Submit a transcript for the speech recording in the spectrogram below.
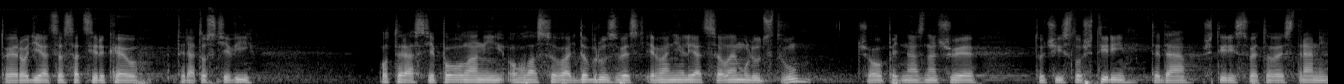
to je rodiaca sa církev, teda to ste vy. Odteraz ste povolaní ohlasovať dobrú zväzť Evanelia celému ľudstvu, čo opäť naznačuje to číslo 4, teda 4 svetové strany.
